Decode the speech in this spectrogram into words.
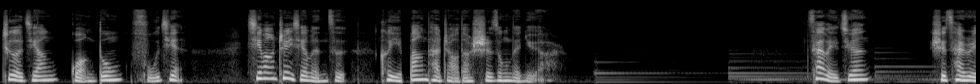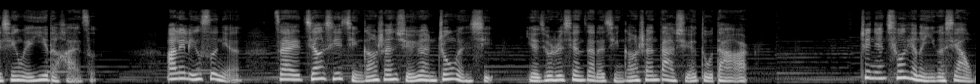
浙江、广东、福建，希望这些文字可以帮他找到失踪的女儿。蔡伟娟是蔡瑞星唯一的孩子。二零零四年，在江西井冈山学院中文系，也就是现在的井冈山大学读大二。这年秋天的一个下午，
